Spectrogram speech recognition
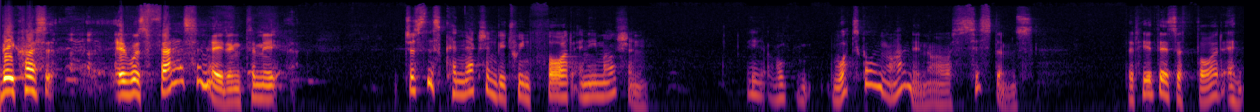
because it was fascinating to me just this connection between thought and emotion. You know, what's going on in our systems? That here there's a thought, and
